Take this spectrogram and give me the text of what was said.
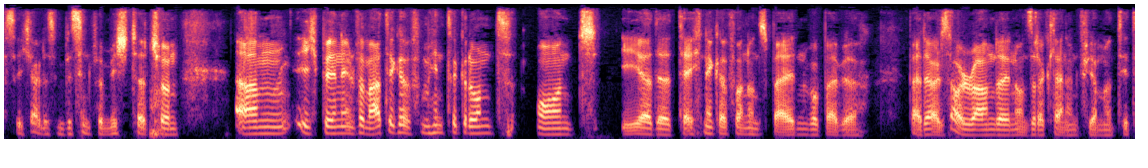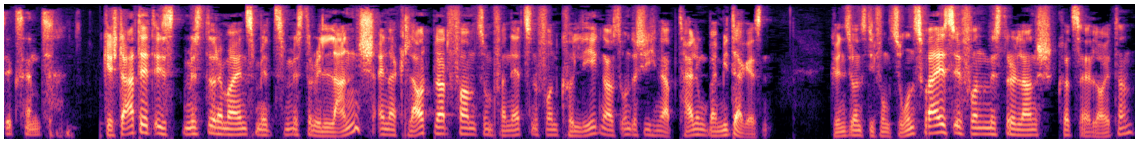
sich alles ein bisschen vermischt hat schon. Ähm, ich bin Informatiker vom Hintergrund und eher der Techniker von uns beiden, wobei wir beide als Allrounder in unserer kleinen Firma tätig sind. Gestartet ist Mystery Minds mit Mystery Lunch, einer Cloud-Plattform zum Vernetzen von Kollegen aus unterschiedlichen Abteilungen beim Mittagessen. Können Sie uns die Funktionsweise von Mystery Lunch kurz erläutern?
